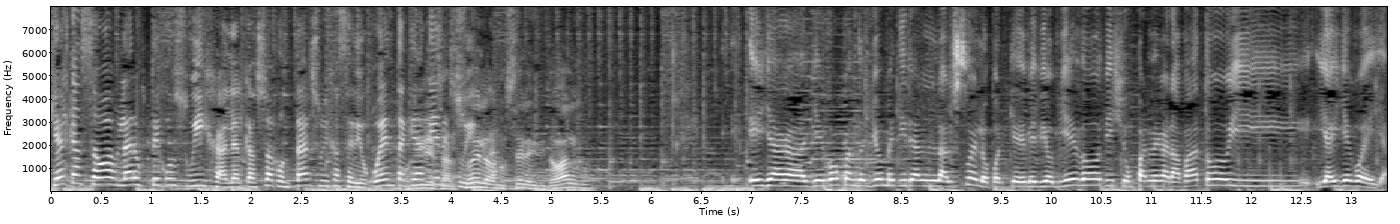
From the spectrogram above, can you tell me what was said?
¿Qué ha alcanzado a hablar usted con su hija? ¿Le alcanzó a contar? ¿Su hija se dio cuenta? ¿Qué edad tiene al su suelo, hija? no sé, le gritó algo. Ella llegó cuando yo me tiré al, al suelo porque me dio miedo, dije un par de garabatos y, y ahí llegó ella.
